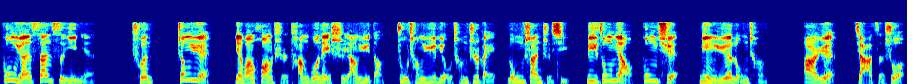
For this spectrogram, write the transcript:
公元三四一年春正月，燕王晃使唐国内史杨玉等筑城于柳城之北，龙山之西，立宗庙，宫阙，命曰龙城。二月，甲子朔，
